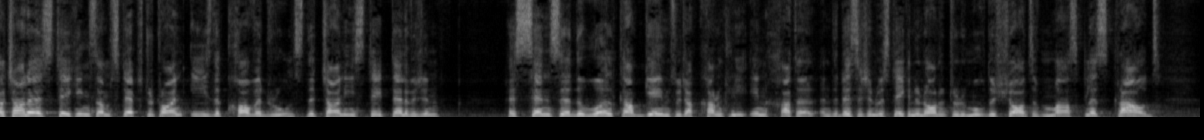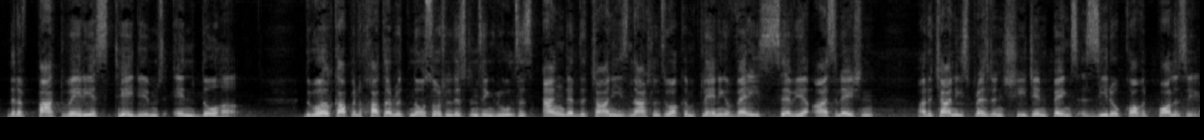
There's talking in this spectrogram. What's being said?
While China is taking some steps to try and ease the COVID rules, the Chinese state television has censored the World Cup games which are currently in Qatar. And the decision was taken in order to remove the shots of maskless crowds that have packed various stadiums in Doha. The World Cup in Qatar with no social distancing rules has angered the Chinese nationals who are complaining of very severe isolation under Chinese President Xi Jinping's zero COVID policy.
